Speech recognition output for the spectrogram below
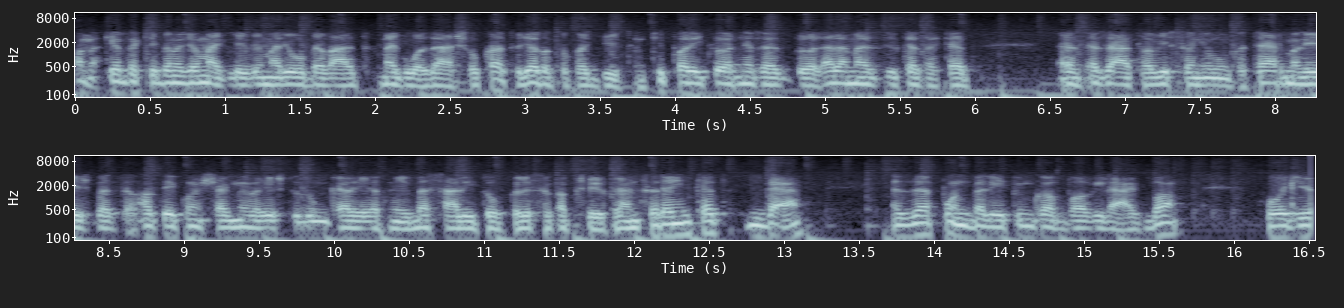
annak érdekében, hogy a meglévő már jó bevált megoldásokat, hogy adatokat gyűjtünk ipari környezetből, elemezzük ezeket, ez, ezáltal visszanyúlunk a termelésbe, ezzel hatékonyságnövelést tudunk elérni, beszállítókkal összekapcsoljuk rendszereinket, de ezzel pont belépünk abba a világba, hogy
